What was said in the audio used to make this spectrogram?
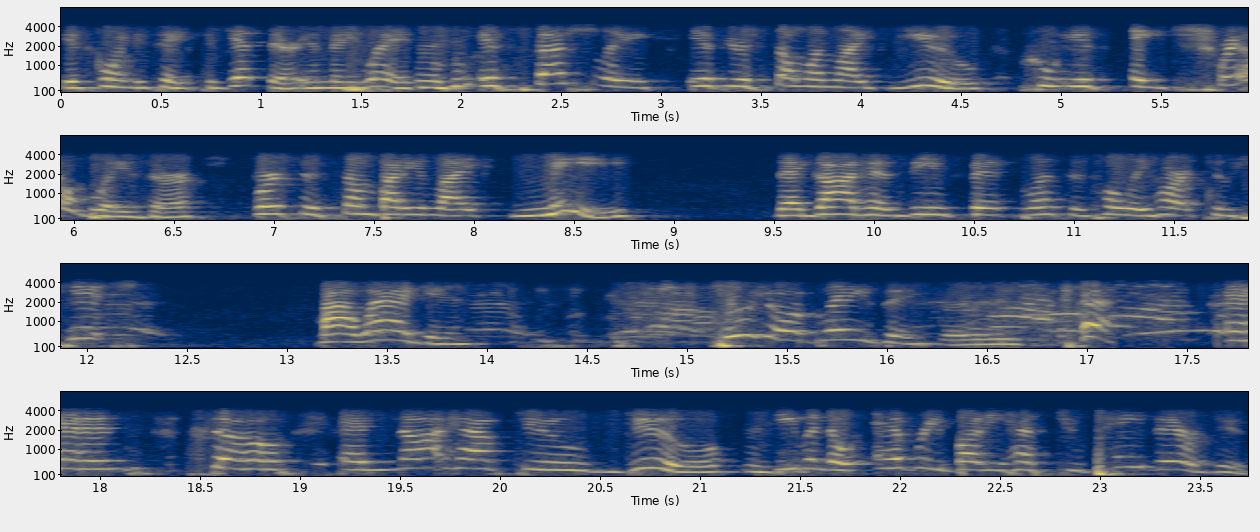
it's going to take to get there in many ways, Mhm. especially if you're someone like you who is a trailblazer versus somebody like me that God has deemed fit, bless his holy heart, to hitch my wagon to your blazing. and so, and not have to do, mm-hmm. even though everybody has to pay their dues.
